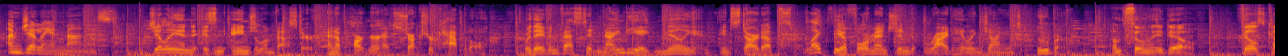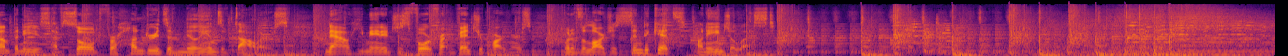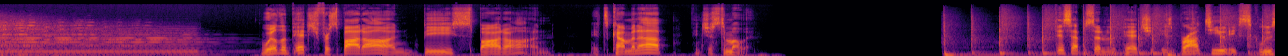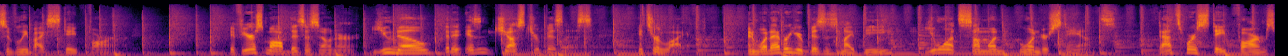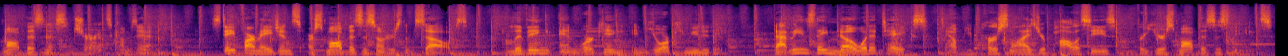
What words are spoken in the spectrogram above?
I'm Jillian Manus. Jillian is an angel investor and a partner at Structure Capital, where they've invested 98 million in startups like the aforementioned ride-hailing giant Uber. I'm Phil Nadel. Phil's companies have sold for hundreds of millions of dollars. Now he manages Forefront Venture Partners, one of the largest syndicates on AngelList. Will the pitch for Spot On be spot on? It's coming up in just a moment. This episode of The Pitch is brought to you exclusively by State Farm. If you're a small business owner, you know that it isn't just your business, it's your life. And whatever your business might be, you want someone who understands. That's where State Farm Small Business Insurance comes in. State Farm agents are small business owners themselves, living and working in your community. That means they know what it takes to help you personalize your policies for your small business needs.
